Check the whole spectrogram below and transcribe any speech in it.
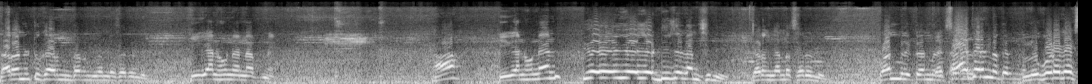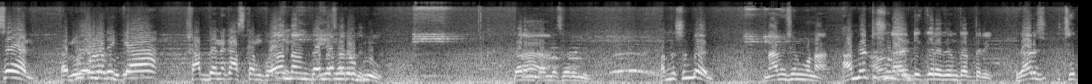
দাঁড়ান একটু গান দাঁড়ান গান্ডা সাইরে লই। কি গান শুনেন আপনি? হ্যাঁ? কি গান শুনেন? ইয়ে ইয়ে ইয়ে ডিজে গান শুনি। দাঁড়ান গান্ডা সাইরে লই। ওয়ান মিনিট ওয়ান মিনিট দেখছেন? না সাবধানে কাজ কাম দাঁড়ান, করেন। দাঁড়ান, গানটা ছেড়ে দিন। দাঁড়ান হ্যাঁ। আপনি শুনবেন? না আমি শুনব না। আমি একটু আমার শুনি। গাড়ি ঠিক করে দেন তাড়াতাড়ি। গাড়ি সব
